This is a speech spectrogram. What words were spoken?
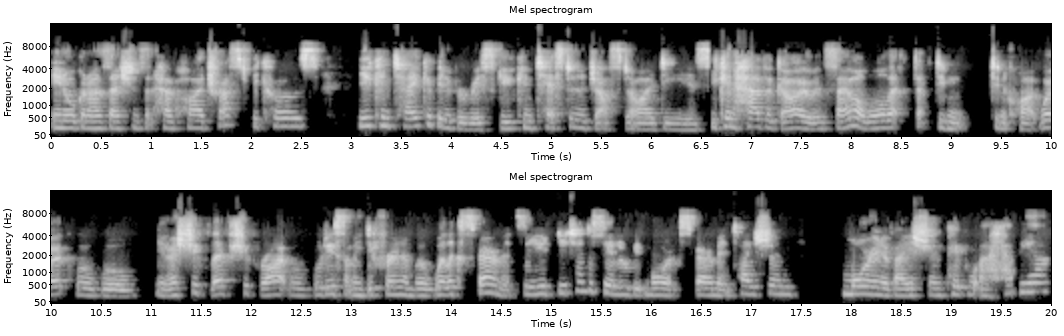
in organisations that have high trust because you can take a bit of a risk. You can test and adjust ideas. You can have a go and say, "Oh, well, that that didn't didn't quite work. We'll we'll you know shift left, shift right. We'll we'll do something different, and we'll we'll experiment." So you you tend to see a little bit more experimentation, more innovation. People are happier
